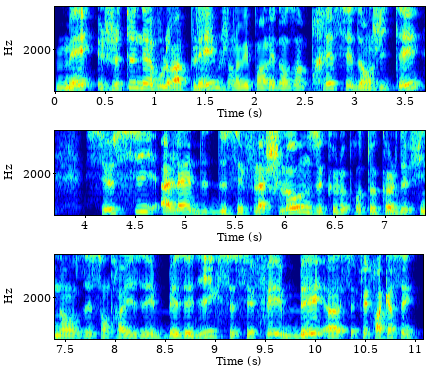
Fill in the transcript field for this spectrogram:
Mais je tenais à vous le rappeler, j'en avais parlé dans un précédent JT, c'est aussi à l'aide de ces flash loans que le protocole de finance décentralisé BZX s'est fait, euh, s'est fait fracasser.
